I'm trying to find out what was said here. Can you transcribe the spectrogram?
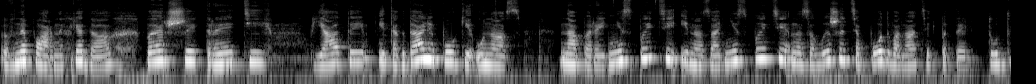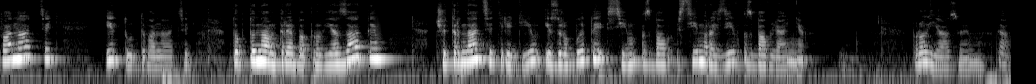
в непарних рядах, перший, третій, п'ятий і так далі, поки у нас на передній спиці і на задній спиці не залишиться по 12 петель. Тут 12 і тут 12. Тобто нам треба пров'язати 14 рядів і зробити 7, збав... 7 разів збавляння. Пров'язуємо. Так,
